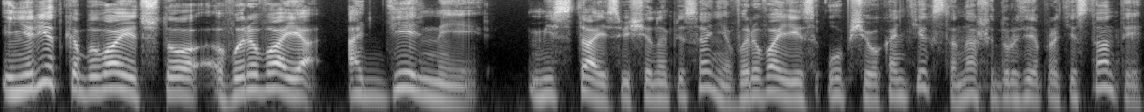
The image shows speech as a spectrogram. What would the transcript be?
И нередко бывает, что вырывая отдельные места из Священного Писания, вырывая из общего контекста, наши друзья-протестанты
